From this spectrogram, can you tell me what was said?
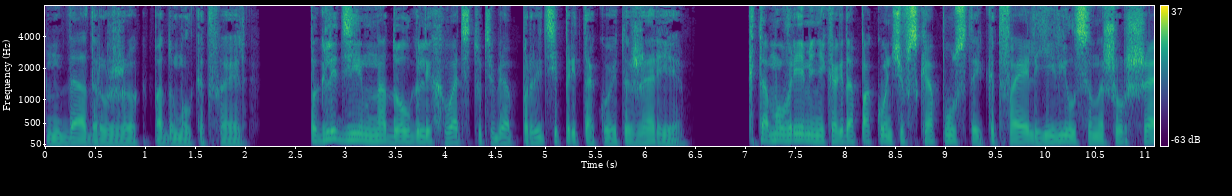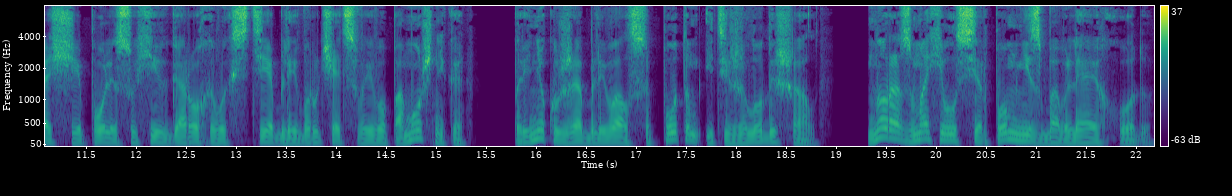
«Да, дружок», — подумал Катфаэль, — «поглядим, надолго ли хватит у тебя прыти при такой-то жаре». Тому времени, когда, покончив с капустой, Катфаэль явился на шуршащее поле сухих гороховых стеблей выручать своего помощника, паренек уже обливался потом и тяжело дышал, но размахивал серпом, не сбавляя ходу.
